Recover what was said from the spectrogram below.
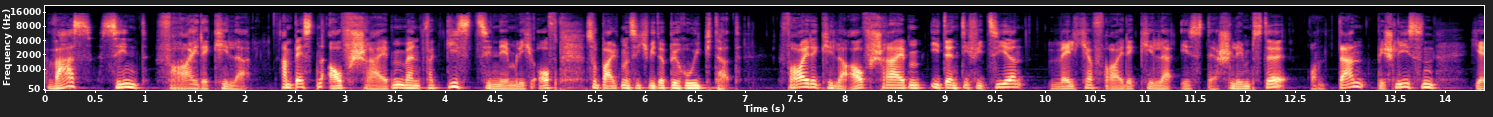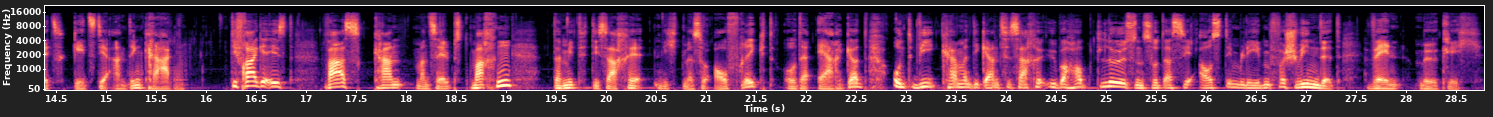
Was sind Freudekiller? Am besten aufschreiben, man vergisst sie nämlich oft, sobald man sich wieder beruhigt hat. Freudekiller aufschreiben, identifizieren, welcher Freudekiller ist der schlimmste und dann beschließen, jetzt geht's dir an den Kragen. Die Frage ist, was kann man selbst machen, damit die Sache nicht mehr so aufregt oder ärgert und wie kann man die ganze Sache überhaupt lösen, sodass sie aus dem Leben verschwindet, wenn möglich.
